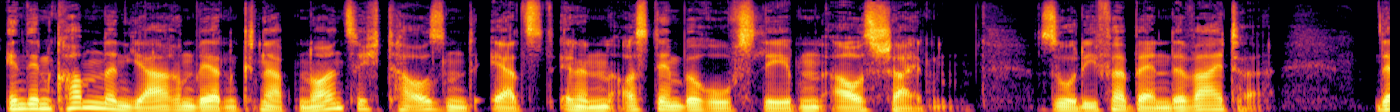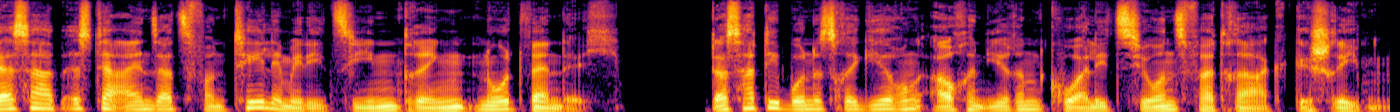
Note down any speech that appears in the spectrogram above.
In den kommenden Jahren werden knapp 90.000 Ärztinnen aus dem Berufsleben ausscheiden, so die Verbände weiter. Deshalb ist der Einsatz von Telemedizin dringend notwendig. Das hat die Bundesregierung auch in ihren Koalitionsvertrag geschrieben.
